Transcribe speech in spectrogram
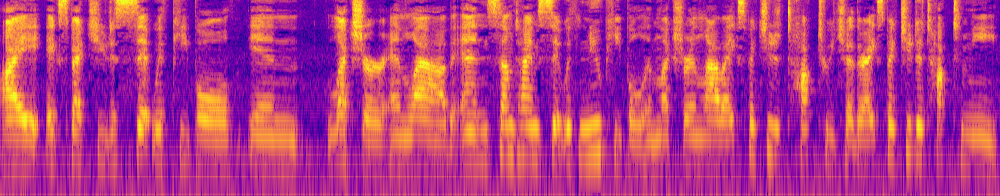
I expect you to sit with people in lecture and lab and sometimes sit with new people in lecture and lab. I expect you to talk to each other. I expect you to talk to me.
